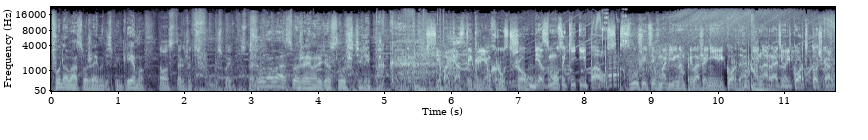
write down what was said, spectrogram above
Тфу на вас, уважаемый господин Кремов. На вас также тьфу, господин Хрусталев. Тфу на вас, уважаемые радиослушатели. Пока. Все подкасты Крем-Хруст Шоу без музыки и пауз слушайте в мобильном приложении Рекорда и на радиорекорд.ру.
